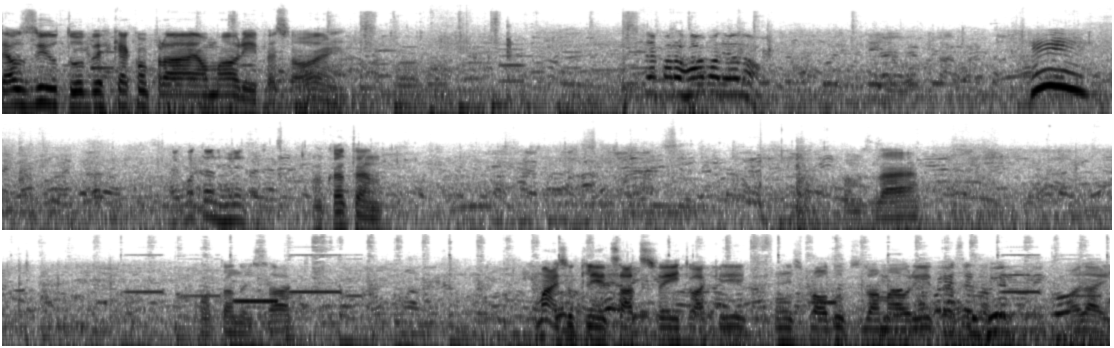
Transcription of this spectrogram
Até os youtubers querem comprar a Mauri, pessoal. hein? Você separou o rabo ali ou não? Vai botando gente. Vamos cantando. Vamos lá. Contando os sacos. Mais um cliente satisfeito aqui com os produtos do Amauri. tá? Olha aí.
